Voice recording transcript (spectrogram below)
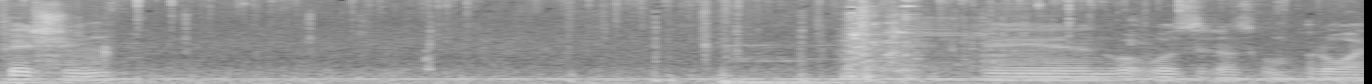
fishing. And what was it I was going to put away?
